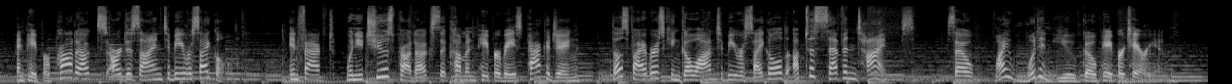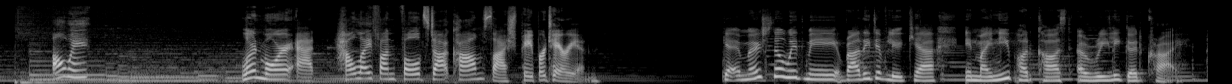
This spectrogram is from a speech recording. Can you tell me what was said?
And paper products are designed to be recycled. In fact, when you choose products that come in paper based packaging, those fibers can go on to be recycled up to seven times. So why wouldn't you go papertarian? I'll wait. Learn more at howlifeunfolds.com slash papertarian. Get emotional with me, Radhi Devlukia, in my new podcast, A Really Good Cry.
